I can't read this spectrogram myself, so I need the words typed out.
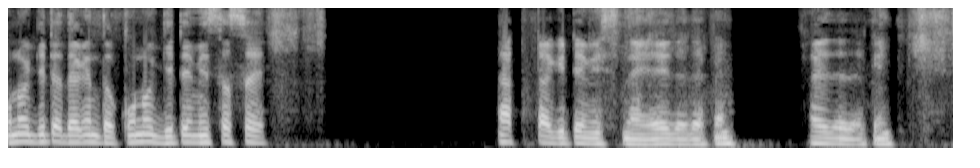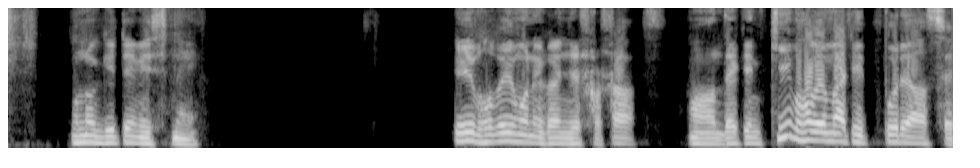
কোন গিটে দেখেন তো, কোন গিটে মিস আছে? একটা গিটে মিস নাই, এই যে দেখেন, এই যে দেখেন, কোন গিটে মিস নাই। এইভাবেই মনে করেন যে শশা দেখেন কীভাবে মাটি পড়ে আছে।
